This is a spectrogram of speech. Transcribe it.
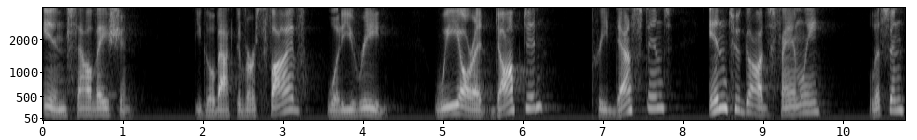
in salvation. You go back to verse 5, what do you read? We are adopted, predestined into God's family, listen,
